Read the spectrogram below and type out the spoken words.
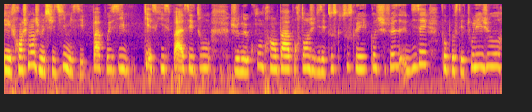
Et franchement je me suis dit mais c'est pas possible qu'est-ce qui se passe et tout. Je ne comprends pas. Pourtant, je disais tout ce, que les coachs faisaient, disaient. Faut poster tous les jours,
